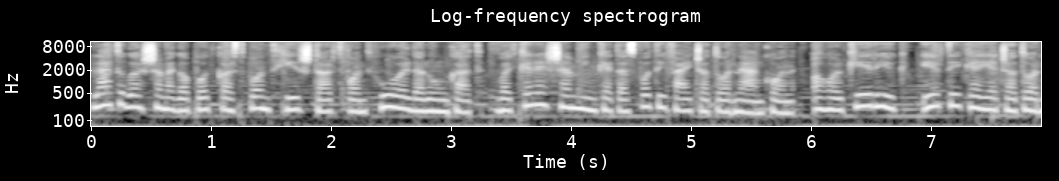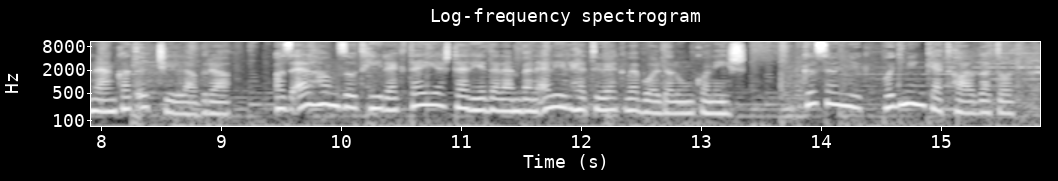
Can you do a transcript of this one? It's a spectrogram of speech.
látogassa meg a podcast.hírstart.hu oldalunkat, vagy keressen minket a Spotify csatornánkon, ahol kérjük, értékelje csatornánkat 5 csillagra. Az elhangzott hírek teljes terjedelemben elérhetőek weboldalunkon is. Köszönjük, hogy minket hallgatott!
